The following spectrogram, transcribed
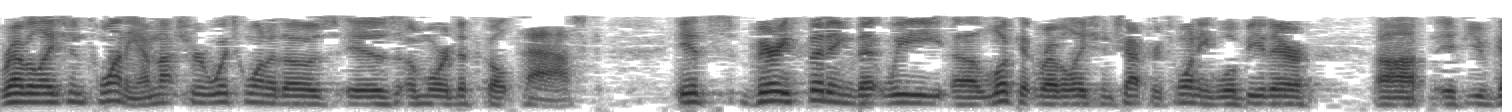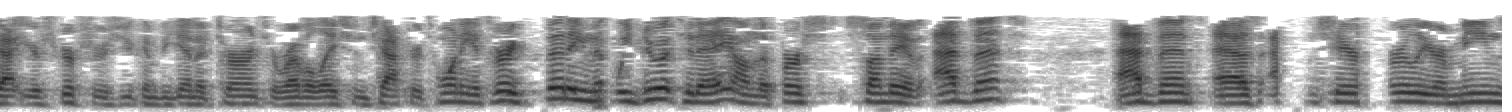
Revelation 20. I'm not sure which one of those is a more difficult task. It's very fitting that we uh, look at Revelation chapter 20. We'll be there. Uh, if you've got your scriptures, you can begin to turn to Revelation chapter 20. It's very fitting that we do it today on the first Sunday of Advent. Advent, as Alan shared earlier, means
